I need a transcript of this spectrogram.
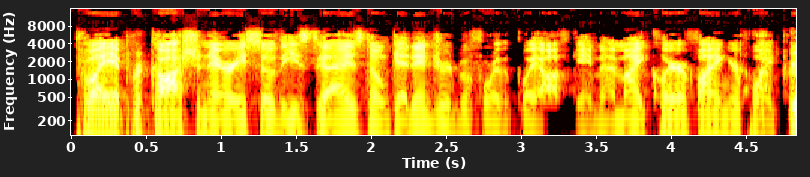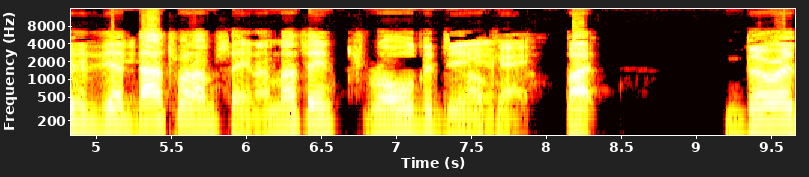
play it precautionary so these guys don't get injured before the playoff game? Am I clarifying your point uh, correctly? Yeah, that's what I'm saying. I'm not saying throw the game. okay. but there are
